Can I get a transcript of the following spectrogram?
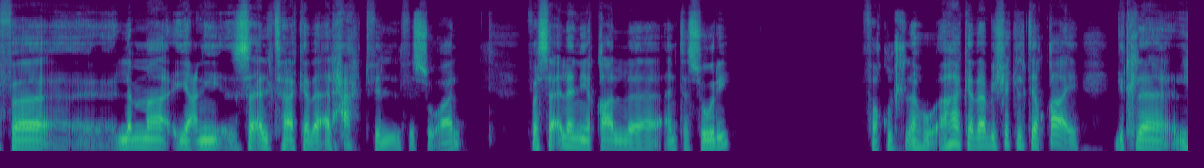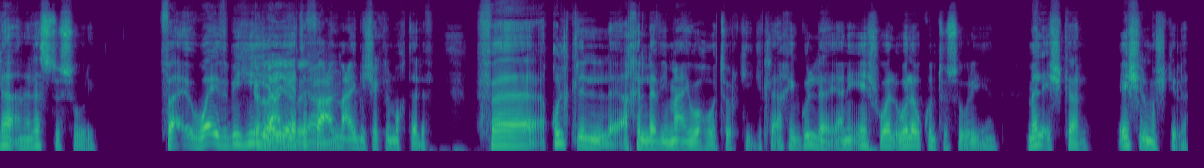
فلما يعني سألت هكذا ألححت في في السؤال فسألني قال آه، أنت سوري فقلت له هكذا بشكل تلقائي قلت له لا أنا لست سوري وإذ به يعني يتفاعل يعني. معي بشكل مختلف فقلت للأخ الذي معي وهو تركي قلت له أخي قل له يعني إيش ول- ولو كنت سوريا ما الإشكال؟ إيش المشكلة؟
